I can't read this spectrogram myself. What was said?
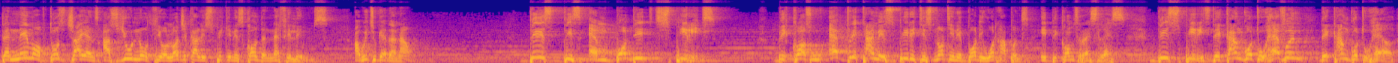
the name of those giants as you know theologically speaking is called the nephilims. Are we together now? This disembodied spirits because every time a spirit is not in a body what happens? It becomes restless. These spirits they can't go to heaven they can't go to hell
